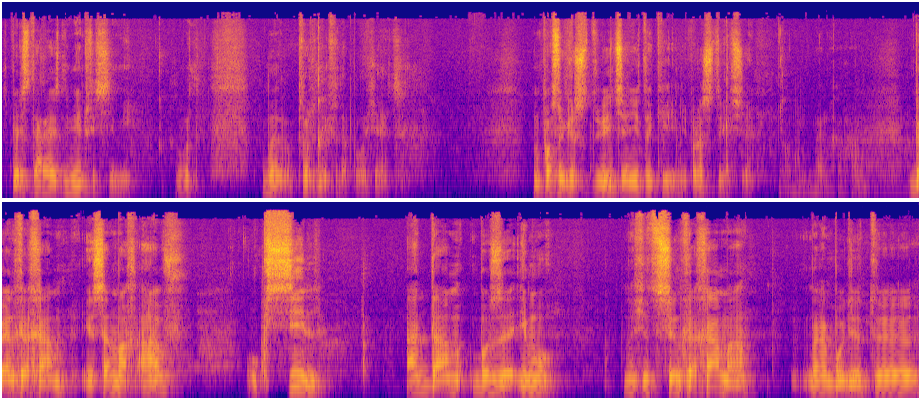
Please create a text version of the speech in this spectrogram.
Теперь стараюсь не меньше 7. Вот. Ну, тоже не всегда получается. Ну, по сути, видите, они такие непростые все. Бен Хахам. Бен Хахам и Самах Ав, Уксиль Адам Бозе Имо. Значит, сын Хахама э, будет э,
